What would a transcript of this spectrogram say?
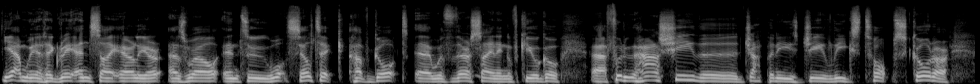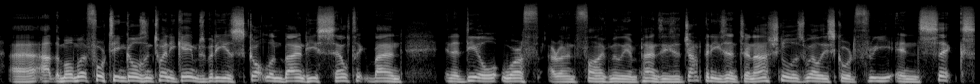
Yeah, and we had a great insight earlier as well into what Celtic have got uh, with their signing of Kyogo uh, Furuhashi, the Japanese J League's top scorer uh, at the moment. 14 goals in 20 games, but he is Scotland bound, he's Celtic bound in a deal worth around £5 million. He's a Japanese international as well. He scored three in six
